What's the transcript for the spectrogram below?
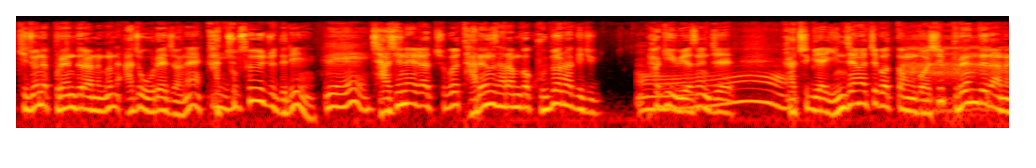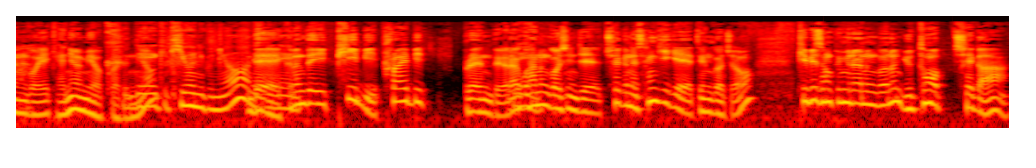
기존의 브랜드라는 건 아주 오래 전에 가축 소유주들이 네. 자신의 가축을 다른 사람과 구별하기 주- 하기 위해서 이제 어. 가축에 인장을 찍었던 것이 브랜드라는 거의 개념이었거든요. 네, 이게 기원이군요. 네, 네. 그런데 이 PB, private brand라고 네. 하는 것이 이제 최근에 생기게 된 거죠. PB 상품이라는 거는 유통업체가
